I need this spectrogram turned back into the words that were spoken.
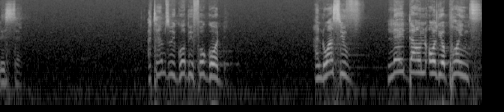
listen. At times we go before God, and once you've laid down all your points,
